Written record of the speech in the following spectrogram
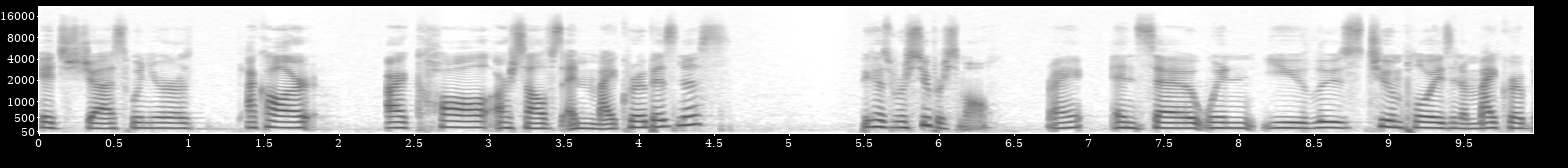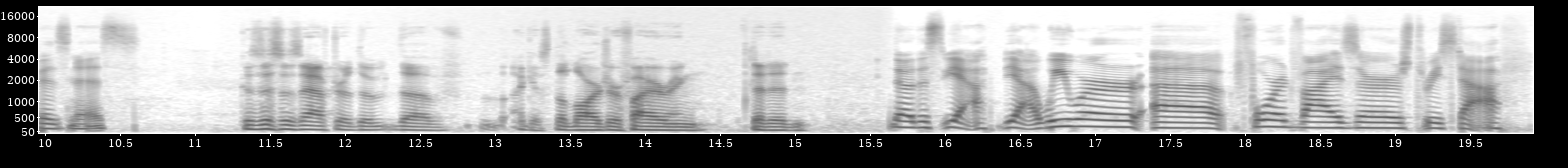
It's just when you're, I call our I call ourselves a micro business because we're super small, right? And so when you lose two employees in a micro business, because this is after the the I guess the larger firing that had. No, this yeah yeah we were uh, four advisors, three staff.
